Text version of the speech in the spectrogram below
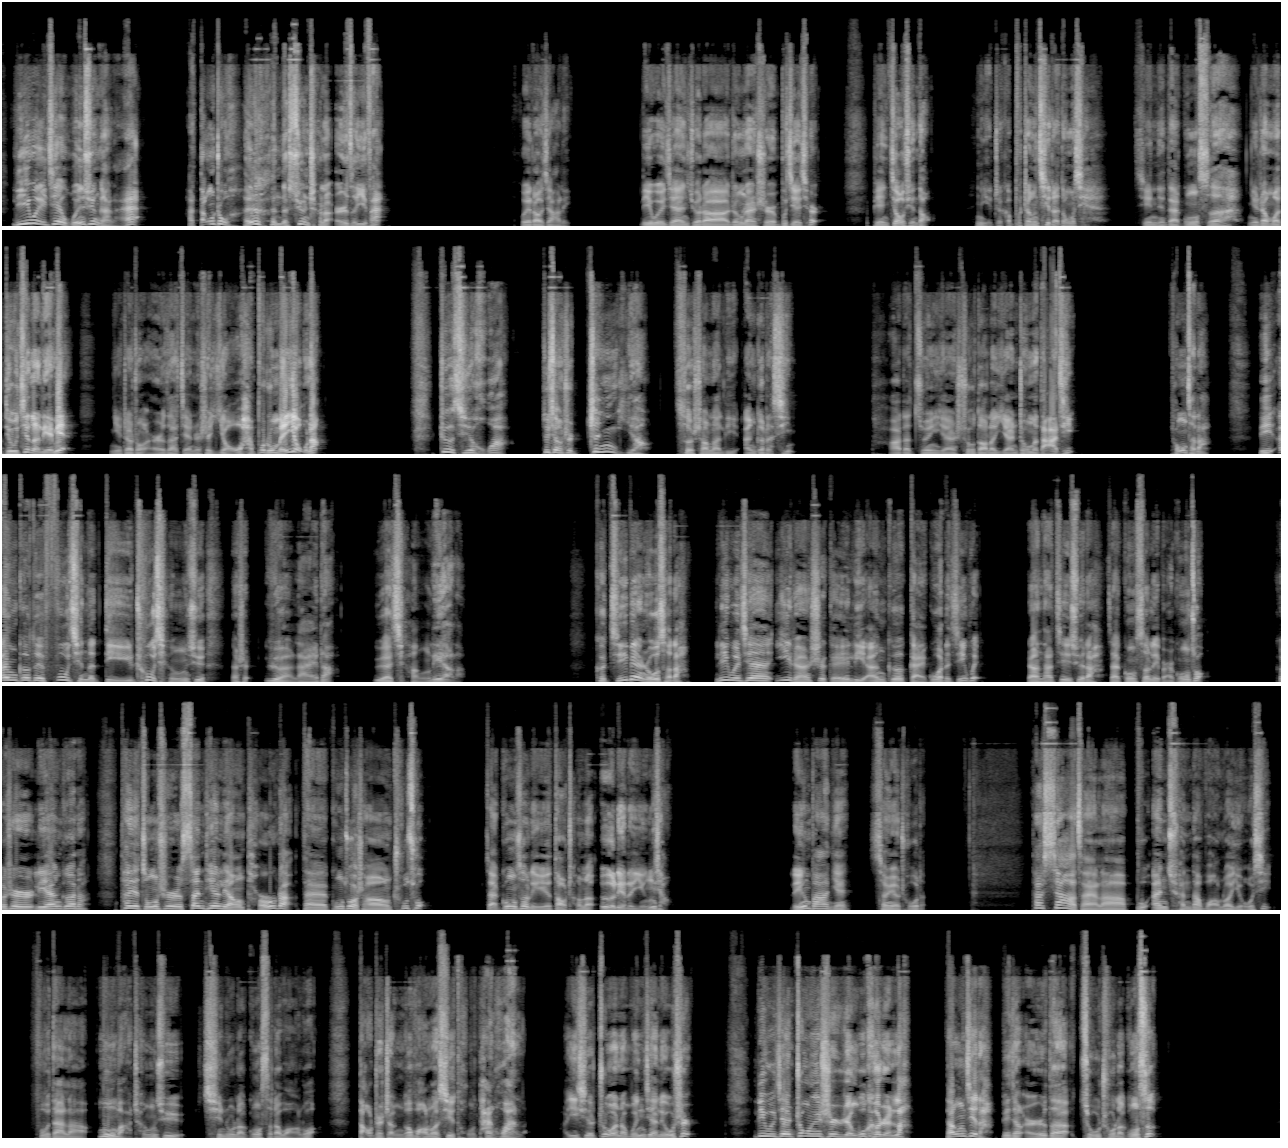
李伟健闻讯赶来，还当众狠狠的训斥了儿子一番。回到家里，李伟健觉得仍然是不解气儿，便教训道：“你这个不争气的东西，今天在公司你让我丢尽了脸面。”你这种儿子简直是有还不如没有呢！这些话就像是针一样刺伤了李安哥的心，他的尊严受到了严重的打击。从此呢，李安哥对父亲的抵触情绪那是越来的越强烈了。可即便如此呢，李伟健依然是给李安哥改过的机会，让他继续的在公司里边工作。可是李安哥呢，他也总是三天两头的在工作上出错。在公司里造成了恶劣的影响，零八年三月初的，他下载了不安全的网络游戏，附带了木马程序，侵入了公司的网络，导致整个网络系统瘫痪了，一些重要的文件流失。李伟健终于是忍无可忍了，当即呢便将儿子逐出了公司。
